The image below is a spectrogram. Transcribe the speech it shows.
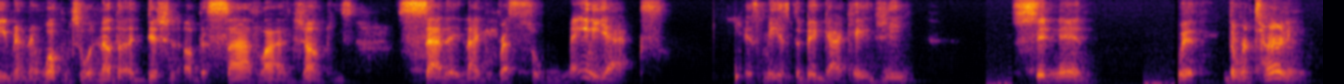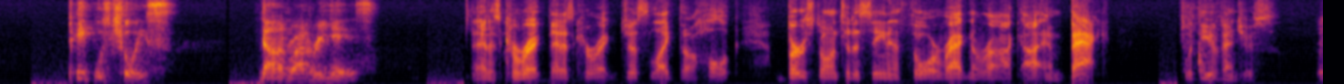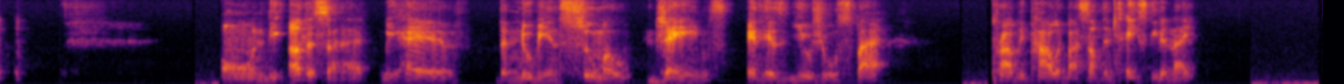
evening, and welcome to another edition of the Sideline Junkies Saturday Night WrestleManiacs. It's me, it's the big guy KG, sitting in with the returning People's Choice, Don Rodriguez. That is correct. That is correct. Just like the Hulk burst onto the scene in Thor Ragnarok, I am back with the Avengers. On the other side, we have the Nubian sumo James in his usual spot, probably powered by something tasty tonight.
